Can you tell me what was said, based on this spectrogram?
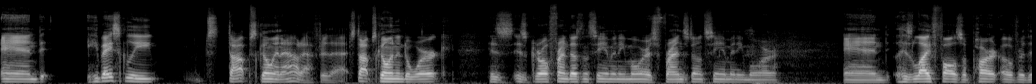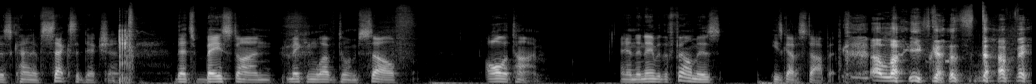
and he basically stops going out after that. Stops going into work. His his girlfriend doesn't see him anymore. His friends don't see him anymore, and his life falls apart over this kind of sex addiction that's based on making love to himself all the time. And the name of the film is He's Got to Stop It. I love he's gotta stop it.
